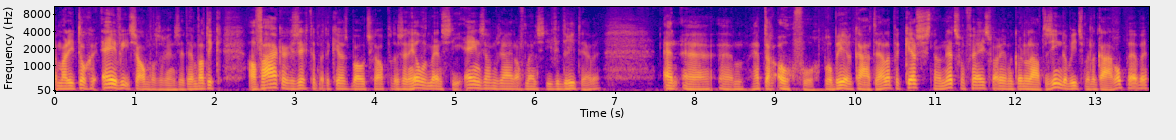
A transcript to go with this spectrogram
Maar die toch even iets anders erin zit. En wat ik al vaker gezegd heb met de kerstboodschap. Er zijn heel veel mensen die eenzaam zijn of mensen die verdriet hebben. En uh, um, heb daar oog voor. Probeer elkaar te helpen. Kerst is nou net zo'n feest waarin we kunnen laten zien dat we iets met elkaar op hebben.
